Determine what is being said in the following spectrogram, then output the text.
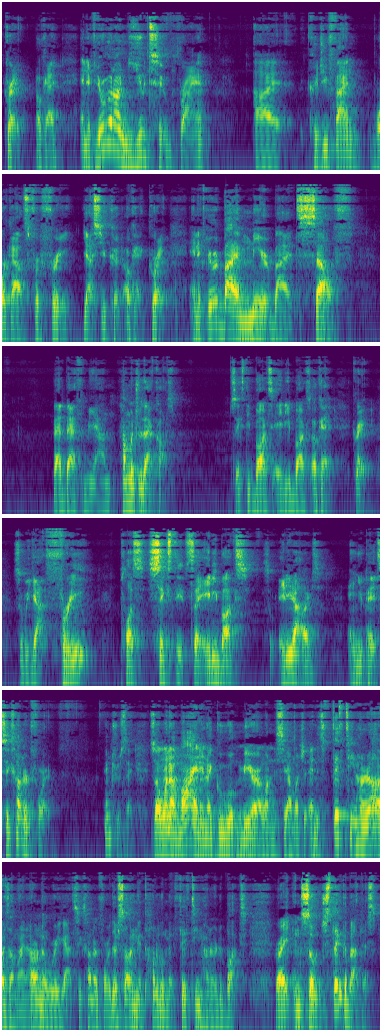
Great. Okay. And if you were going on YouTube, Bryant, uh, could you find workouts for free? Yes, you could. Okay, great. And if you would buy a mirror by itself, Bed Bath & Beyond, how much would that cost? 60 bucks, 80 bucks. Okay, great. So we got free plus 60, say 80 bucks. So $80 and you paid 600 for it. Interesting. So I went online and I Googled mirror. I wanted to see how much, and it's $1,500 online. I don't know where he got 600 for. They're selling a ton of them at 1500 bucks, right? And so just think about this.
